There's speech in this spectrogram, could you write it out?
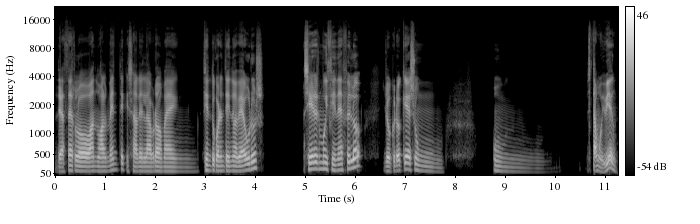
de hacerlo anualmente, que sale la broma en 149 euros. Si eres muy cinéfilo, yo creo que es un, un... Está muy bien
